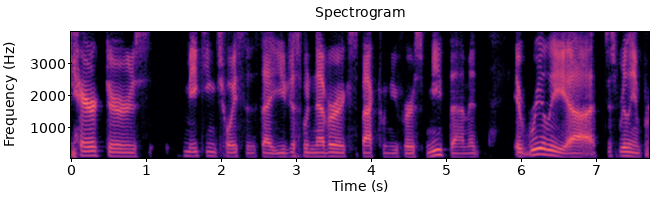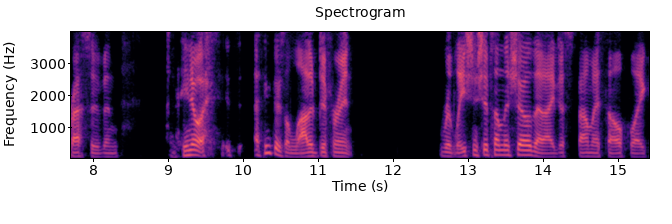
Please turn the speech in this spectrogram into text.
characters making choices that you just would never expect when you first meet them it it really uh just really impressive and you know it's i think there's a lot of different relationships on the show that i just found myself like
